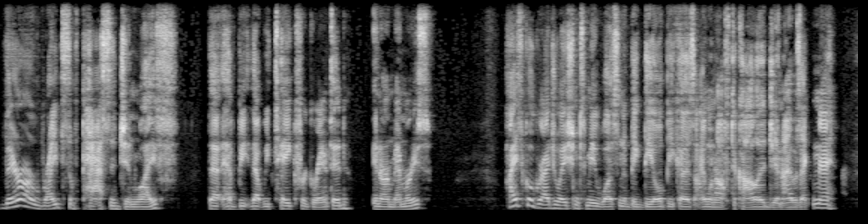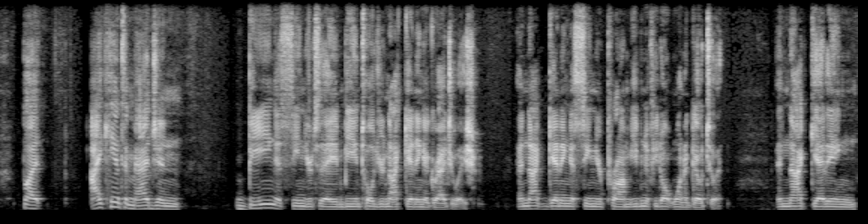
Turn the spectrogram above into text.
there are rites of passage in life that have be that we take for granted in our memories. High school graduation to me wasn't a big deal because I went off to college and I was like, nah. But I can't imagine being a senior today and being told you're not getting a graduation and not getting a senior prom, even if you don't want to go to it, and not getting,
